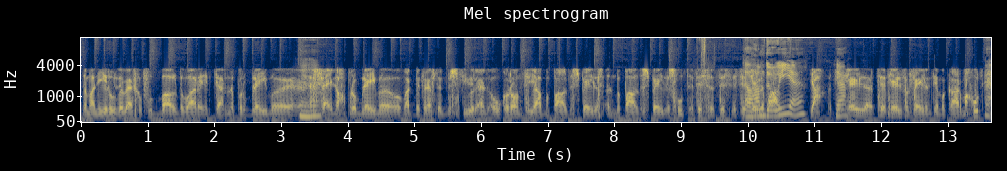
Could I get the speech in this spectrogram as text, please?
De manier hoe er werd gevoetbald, er waren interne problemen. Er Mhm. zijn nog problemen wat betreft het bestuur en ook rond ja, bepaalde spelers en bepaalde spelers. Goed, het is, het is, het is El helemaal... Hè? Ja, het, Ja. Is heel, het zit heel vervelend in elkaar. Maar goed,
